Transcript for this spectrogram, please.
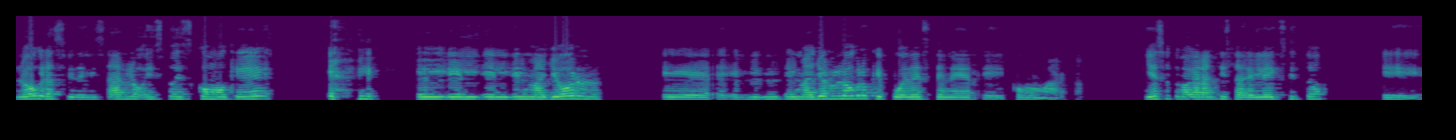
logras fidelizarlo, esto es como que el, mayor eh, el, mayor logro que puedes tener eh, como marca. Y eso te va a garantizar el éxito eh,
